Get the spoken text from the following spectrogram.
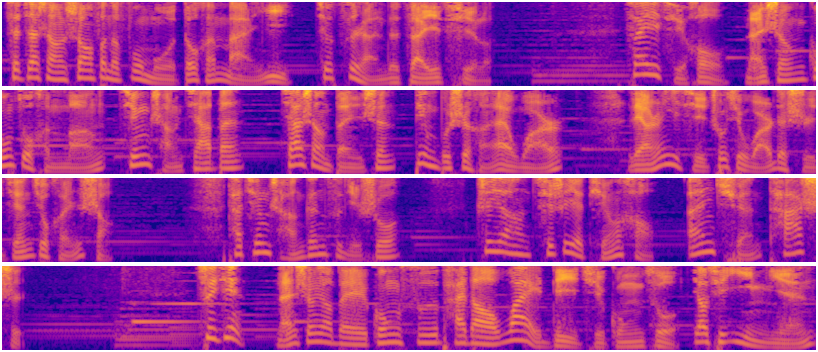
再加上双方的父母都很满意，就自然的在一起了。在一起后，男生工作很忙，经常加班，加上本身并不是很爱玩。两人一起出去玩的时间就很少，他经常跟自己说，这样其实也挺好，安全踏实。最近男生要被公司派到外地去工作，要去一年，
